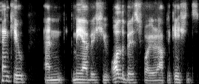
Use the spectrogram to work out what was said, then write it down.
Thank you and may I wish you all the best for your applications.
